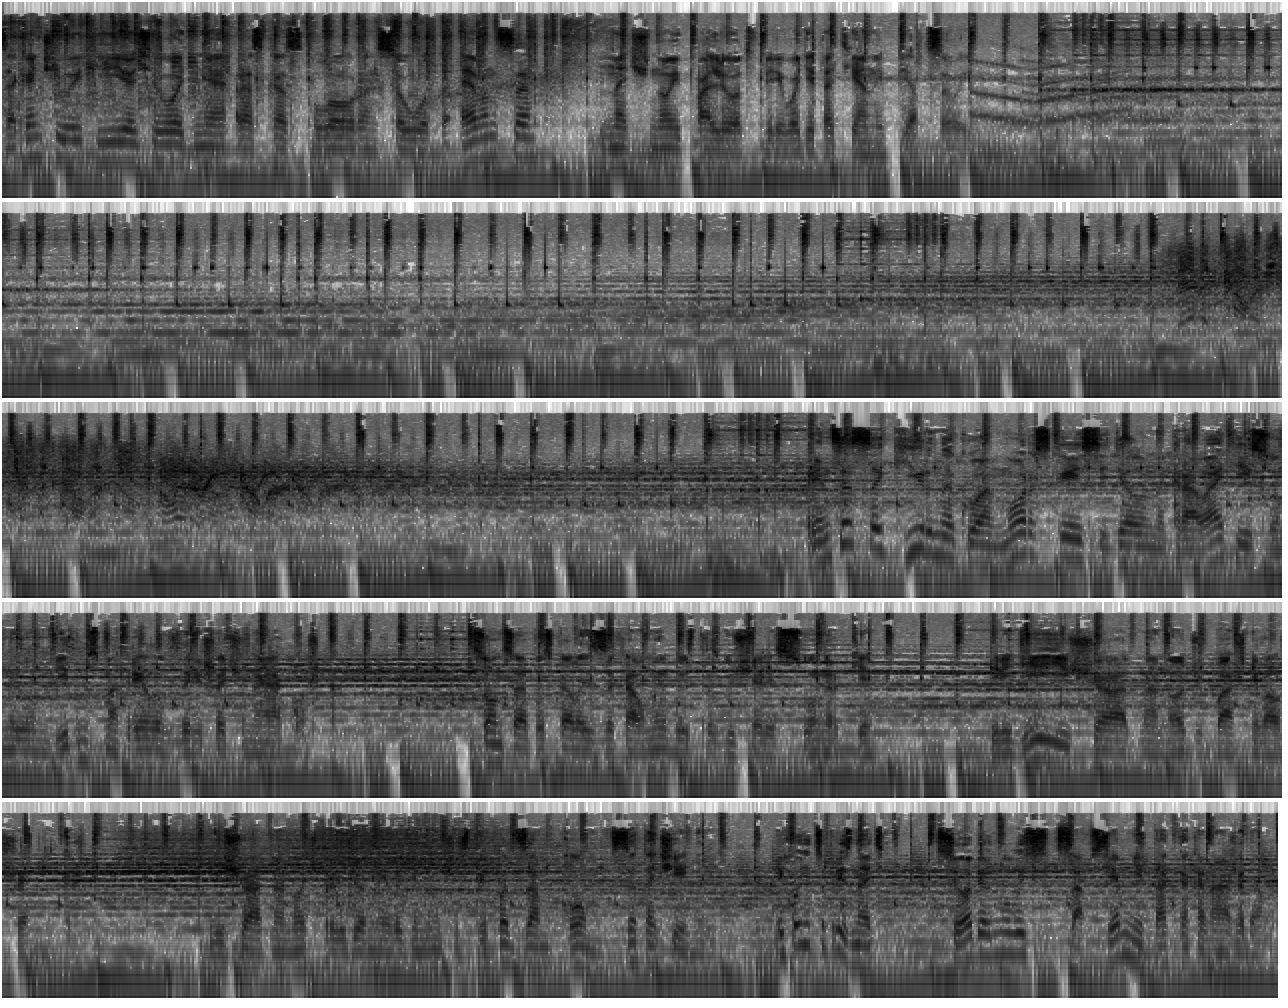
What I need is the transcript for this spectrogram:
Заканчивает ее сегодня рассказ Лоуренса Уотта Эванса «Ночной полет» в переводе Татьяны Перцевой. Принцесса Кирна Куанморская сидела на кровати и с унылым видом смотрела в зарешоченное окошко. Солнце опускалось за холмы, быстро сгущались сумерки. Впереди еще одна ночь в башне волшебника. Еще одна ночь, проведенная в одиночестве, под замком, в заточении. Приходится признать, все обернулось совсем не так, как она ожидала.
